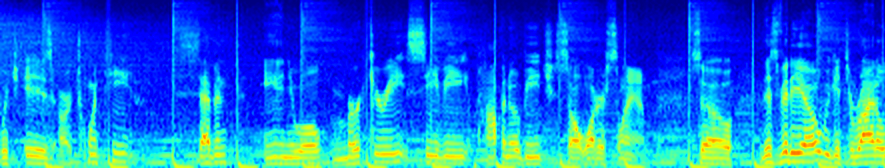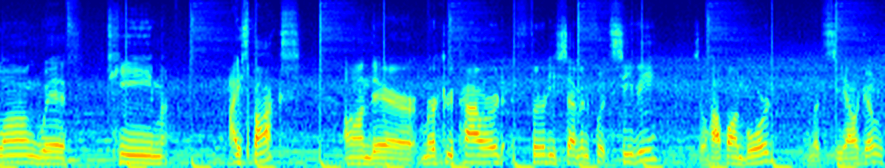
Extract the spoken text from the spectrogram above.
which is our 27th annual Mercury SeaVee Pompano Beach Saltwater Slam. So this video, we get to ride along with Team Icebox on their Mercury powered 37 foot SeaVee. So hop on board and let's see how it goes.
